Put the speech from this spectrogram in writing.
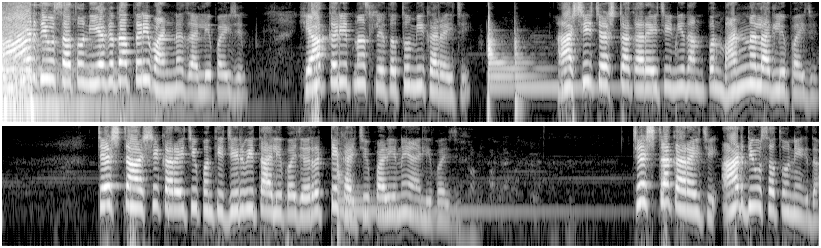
आठ दिवसातून एकदा तरी भांडणं झाली पाहिजे. ह्या करीत नसले तर तुम्ही करायचे. अशी चेष्टा करायची निदान पण भांडणं लागली पाहिजे. चेष्टा अशी करायची पण ती जिरवीत आली पाहिजे. रट्टे खायची पाळी नाही आली पाहिजे. चेष्टा करायची आठ दिवसातून एकदा.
